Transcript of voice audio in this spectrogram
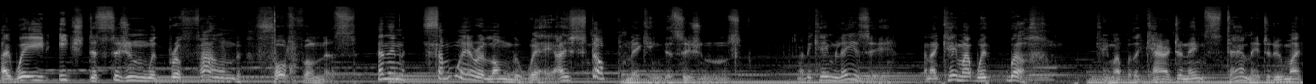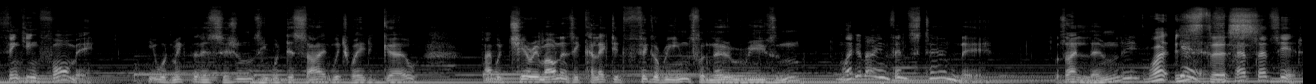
I weighed each decision with profound thoughtfulness. And then, somewhere along the way, I stopped making decisions. I became lazy. And I came up with, well, came up with a character named Stanley to do my thinking for me. He would make the decisions, he would decide which way to go. I would cheer him on as he collected figurines for no reason. Why did I invent Stanley? Was I lonely? What is yes, this? Perhaps that's it.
